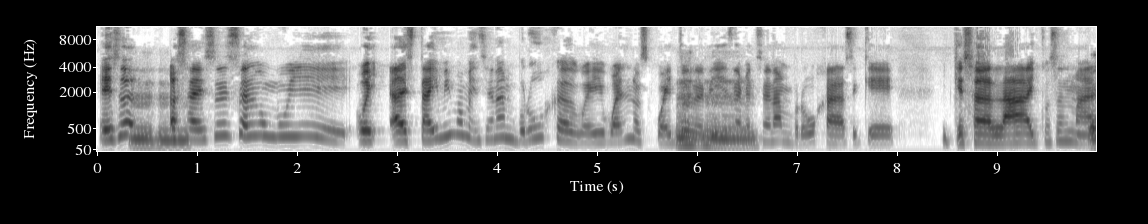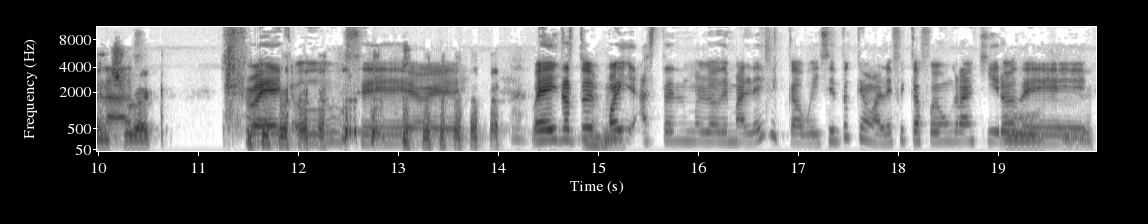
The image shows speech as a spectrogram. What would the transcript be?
Eso, o sea, eso es algo muy, güey, hasta ahí mismo mencionan brujas, güey, igual en los cuentos de Disney mencionan brujas y que, y que Shalá y cosas malas. En Shrek. Shrek, uh, sí, güey. Güey, hasta en lo de Maléfica, güey. Siento que Maléfica fue un gran giro de,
